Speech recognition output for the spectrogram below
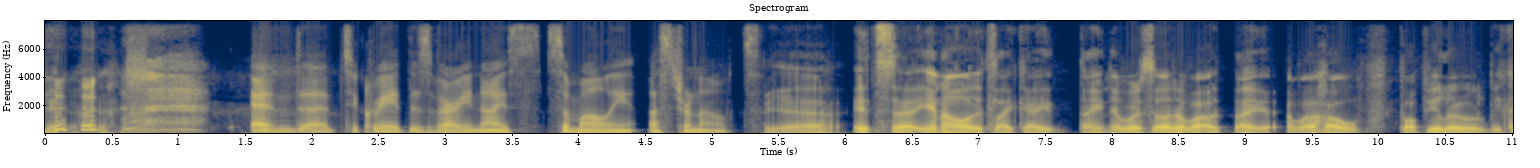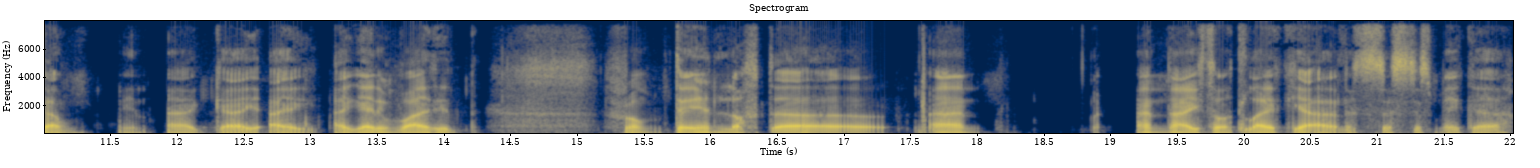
and uh, to create this very nice Somali astronaut? Yeah, it's uh, you know, it's like I I never thought about I, about how popular it will become. I mean, like I I I get invited from Tøyen Loft, uh, and and I thought like, yeah, let's just just make a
